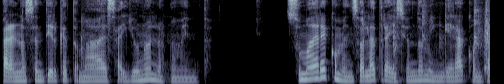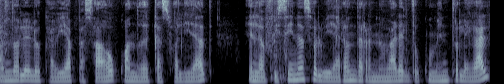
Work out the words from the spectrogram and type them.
para no sentir que tomaba desayuno en los 90. Su madre comenzó la tradición dominguera contándole lo que había pasado cuando de casualidad en la oficina se olvidaron de renovar el documento legal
